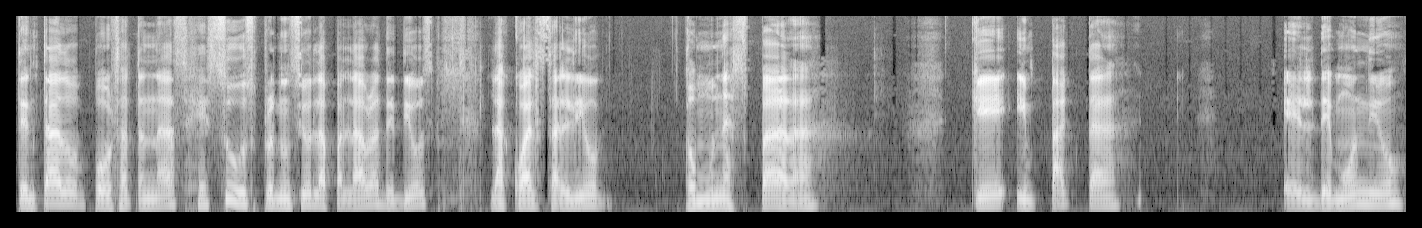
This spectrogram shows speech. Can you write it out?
tentado por Satanás, Jesús pronunció la palabra de Dios, la cual salió como una espada que impacta el demonio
